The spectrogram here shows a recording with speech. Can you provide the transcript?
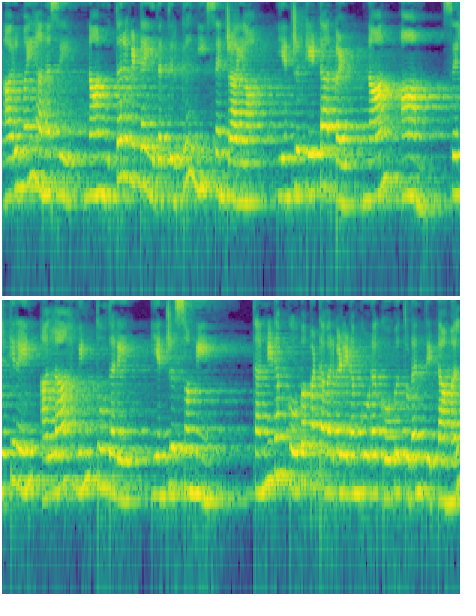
அருமை அனசே நான் உத்தரவிட்ட இடத்திற்கு நீ சென்றாயா? என்று கேட்டார்கள். நான் ஆம் செல்கிறேன் அல்லாஹ்வின் தூதரே என்று சொன்னேன். தன்னிடம் கோபப்பட்டவர்களிடம் கூட கோபத்துடன் திட்டாமல்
